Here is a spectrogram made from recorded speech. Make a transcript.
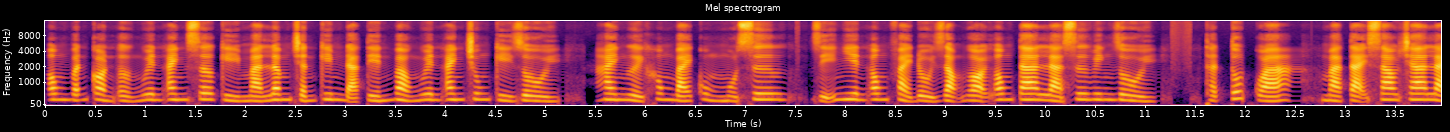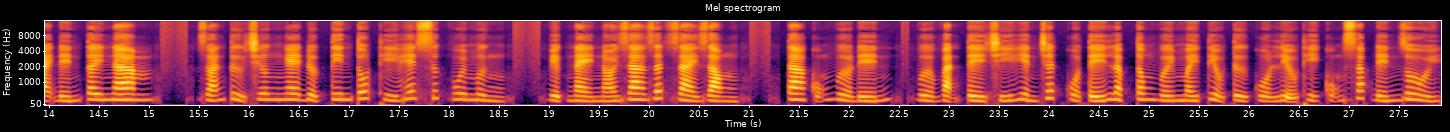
ông vẫn còn ở Nguyên Anh Sơ Kỳ mà Lâm Trấn Kim đã tiến vào Nguyên Anh Trung Kỳ rồi. Hai người không bái cùng một sư, dĩ nhiên ông phải đổi giọng gọi ông ta là Sư Vinh rồi. Thật tốt quá! Mà tại sao cha lại đến Tây Nam? Doãn tử trương nghe được tin tốt thì hết sức vui mừng. Việc này nói ra rất dài dòng. Ta cũng vừa đến, vừa vặn tề trí hiền chất của tế lập tông với mấy tiểu tử của liễu thị cũng sắp đến rồi.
